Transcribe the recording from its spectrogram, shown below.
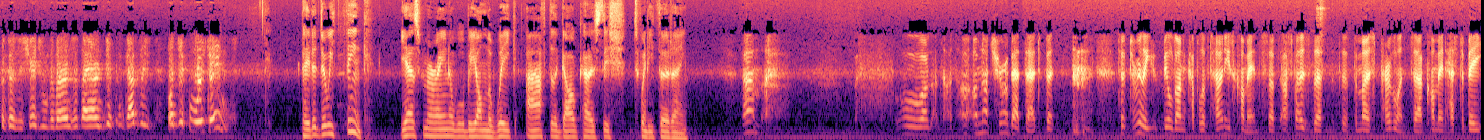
because the schedule demands that they are in different countries on different weekends. Peter, do we think Yas Marina will be on the week after the Gold Coast this 2013? Um, oh, I, am not sure about that, but to, to, really build on a couple of Tony's comments, I, I suppose the, the, the, most prevalent uh, comment has to be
